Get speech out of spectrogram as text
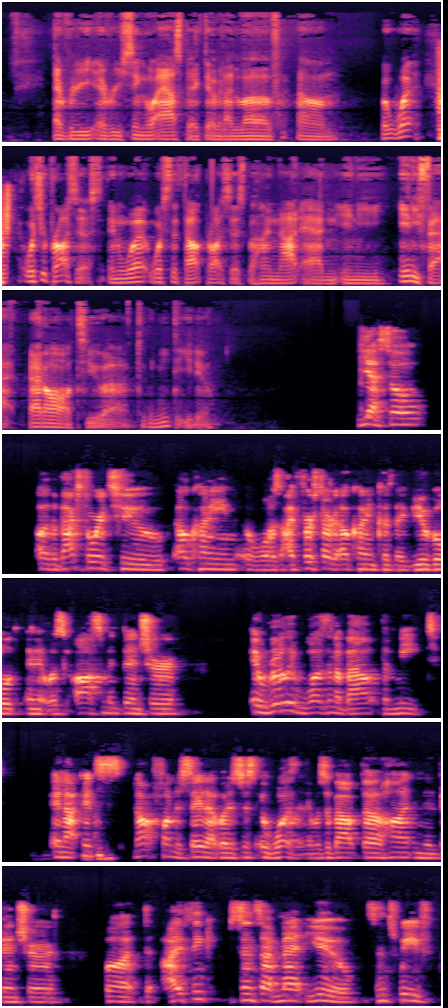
every every single aspect of it I love. Um, but what what's your process and what what's the thought process behind not adding any any fat at all to uh, to the meat that you do? Yeah, so uh, the backstory to elk hunting was I first started elk hunting because they bugled and it was awesome adventure. It really wasn't about the meat. And I, mm-hmm. it's not fun to say that, but it's just, it wasn't. It was about the hunt and adventure. But I think since I've met you, since we've,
